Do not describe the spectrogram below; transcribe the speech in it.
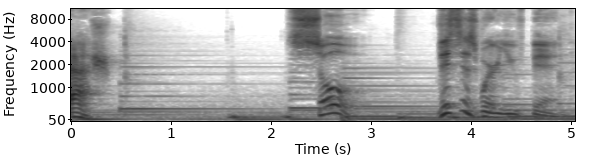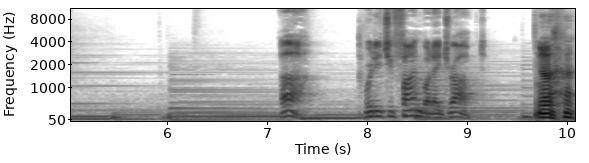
Ash. So, this is where you've been. Ah, where did you find what I dropped?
